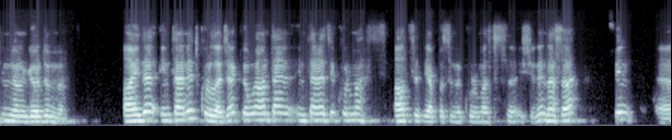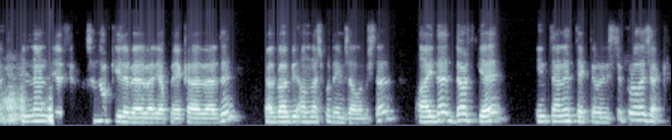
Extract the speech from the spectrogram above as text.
bilmiyorum gördün mü? Ayda internet kurulacak ve bu anten, interneti kurma, alt yapısını kurması işini NASA Fin, e, Finlandiya firması Nokia ile beraber yapmaya karar verdi. Galiba bir anlaşma da imzalamışlar. Ayda 4G internet teknolojisi kurulacak.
